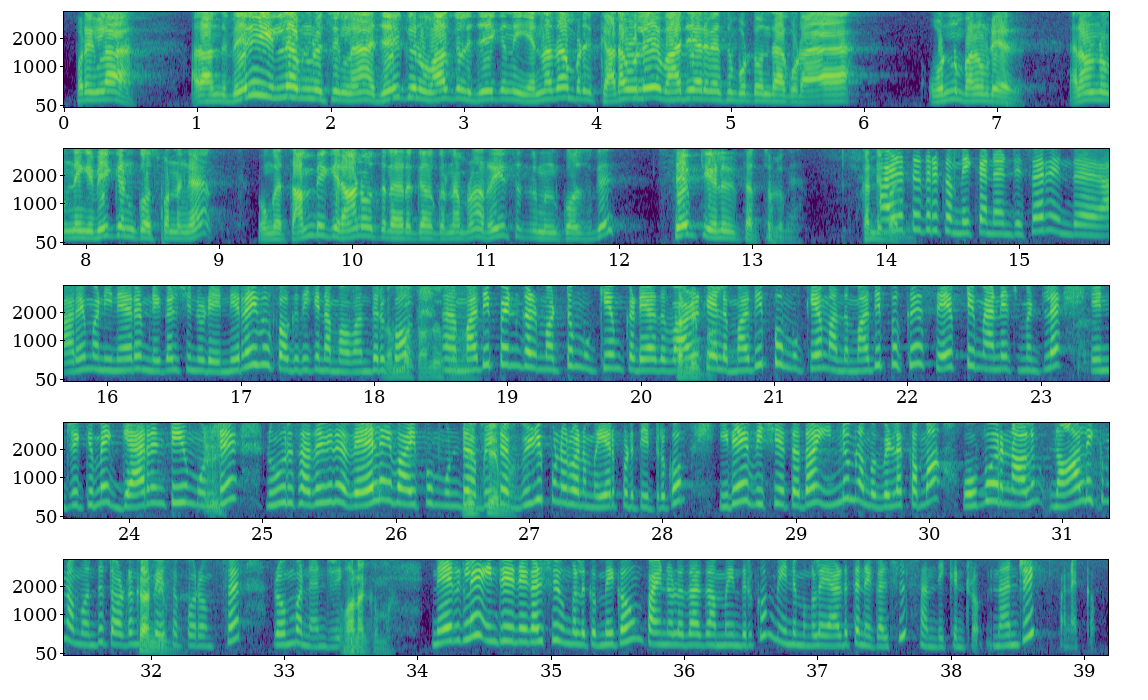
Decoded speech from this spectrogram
புரியுங்களா அது அந்த வெறி இல்லை அப்படின்னு வச்சுக்கலாம் ஜெயிக்கணும் வாழ்க்கையில் ஜெயிக்கணும் என்னதான் படி கடவுளே வாதியார் வேஷம் போட்டு வந்தால் கூட ஒன்றும் பண்ண முடியாது. அதனால் நீங்கள் வீக்கெண்ட் கோர்ஸ் பண்ணுங்கள் உங்கள் தம்பிக்கு ராணுவத்தில் இருக்கிற என்ன பண்ணால் ரீசெட்டில்மெண்ட் கோர்ஸ்க்கு சேஃப்டி எழுதி தர சொல்லுங்கள் கண்டிப்பா. அழுத்தத்திற்கு மிக்க நன்றி சார். இந்த அரை மணி நேரம் நிகழ்ச்சியினுடைய நிறைவு பகுதிக்கு நம்ம வந்திருக்கோம். மதிப்பெண்கள் மட்டும் முக்கியம் கிடையாது. வாழ்க்கையில மதிப்பு முக்கியம். அந்த மதிப்புக்கு சேஃப்டி மேனேஜ்மெண்ட்ல என்றைக்குமே கேரண்டியும் உண்டு. நூறு சதவீத வேலை வாய்ப்பும் உண்டு அப்படின்ற விழிப்புணர்வை நம்ம ஏற்படுத்திட்டு இருக்கோம். இதே விஷயத்தை தான் இன்னும் நம்ம விளக்கமா ஒவ்வொரு நாளும் நாளைக்கும் நம்ம வந்து தொடர்ந்து. பேச போறோம் சார். ரொம்ப நன்றி. வணக்கம்மா. நேர்களே இன்றைய நிகழ்ச்சி உங்களுக்கு மிகவும் பயனுள்ளதாக அமைந்திருக்கும். மீண்டும் உங்களை அடுத்த நிகழ்ச்சியில் சந்திக்கின்றோம். நன்றி வணக்கம்.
